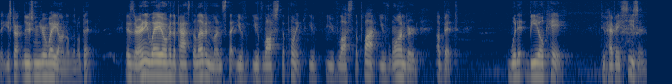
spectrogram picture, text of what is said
that you start losing your way on a little bit? Is there any way over the past 11 months that you've, you've lost the point? You've, you've lost the plot? You've wandered a bit? Would it be okay to have a season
